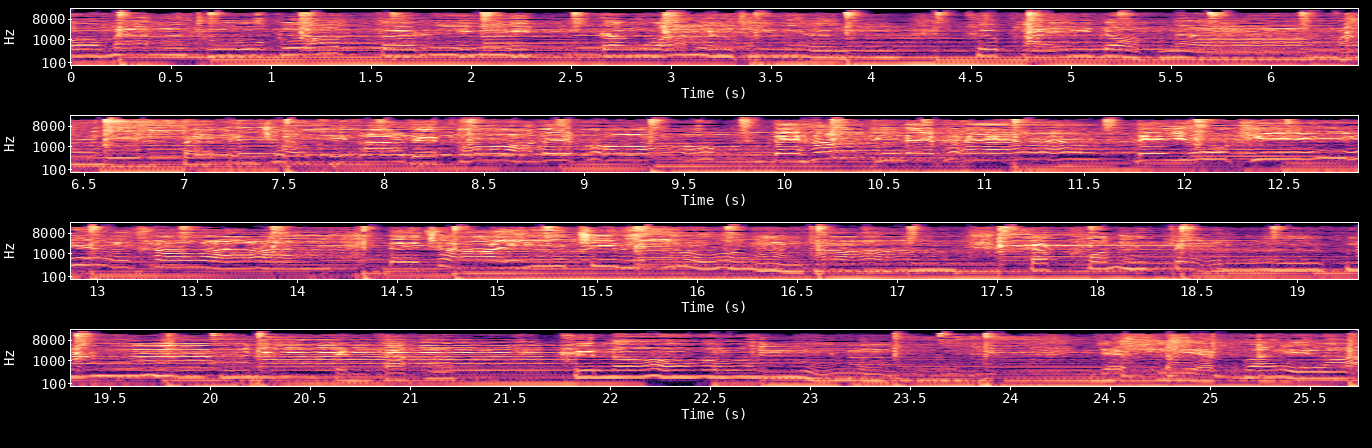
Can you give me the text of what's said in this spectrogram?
บ่แม่นถูกลอตเตอรี่รางวัลที่หนึ่ง คือไผดอกนา แต่เป็นโชคที่อายได้พ่อได้พบได้ฮักได้แพงได้อยู่เคียงข้าง ได้ใช้ชีวิตร่วมทาง กับคนเป็น เป็นตาหักคือน้อง อย่าเครียดไว้ลา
